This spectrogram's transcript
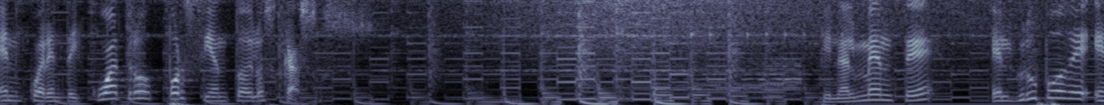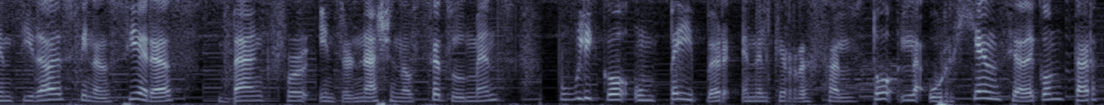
en 44% de los casos. Finalmente, el grupo de entidades financieras Bank for International Settlements publicó un paper en el que resaltó la urgencia de contar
